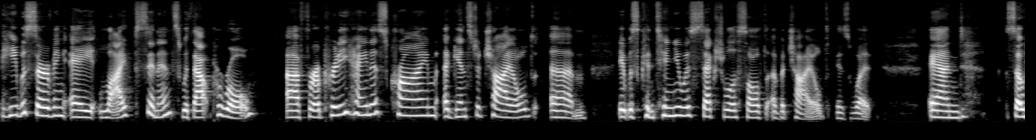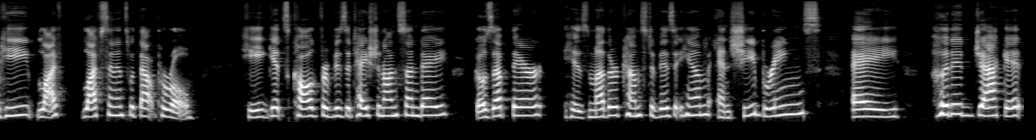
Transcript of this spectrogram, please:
he was serving a life sentence without parole uh, for a pretty heinous crime against a child. Um, it was continuous sexual assault of a child, is what, and so he life life sentence without parole. He gets called for visitation on Sunday, goes up there. His mother comes to visit him, and she brings a hooded jacket,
